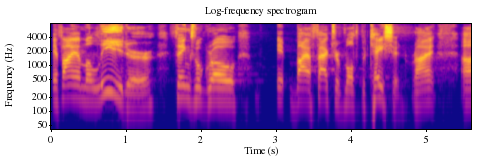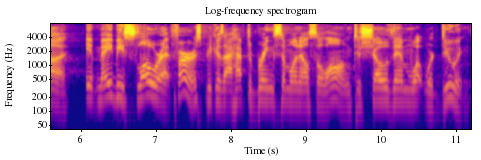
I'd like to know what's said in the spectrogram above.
If I am a leader, things will grow by a factor of multiplication, right? Uh, it may be slower at first because I have to bring someone else along to show them what we're doing.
